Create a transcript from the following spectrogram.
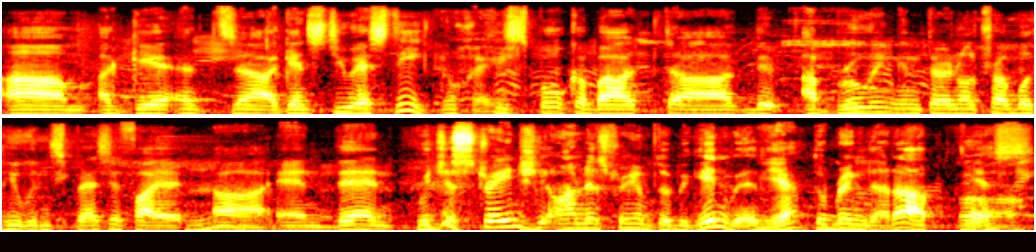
um, against, uh, against UST. Okay. He spoke about uh, the, a brewing internal trouble. He wouldn't specify it, uh, and then Which is strangely honest for him to begin with, Yeah. to bring that up. Yes.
